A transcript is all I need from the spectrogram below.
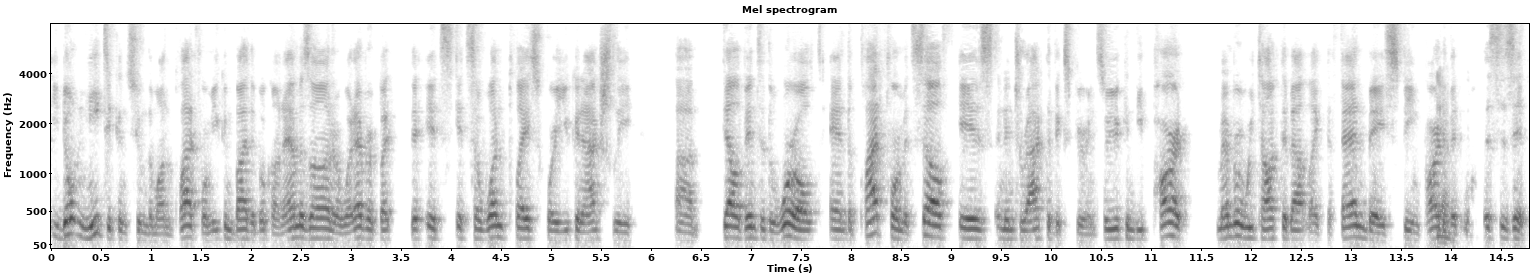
you don't need to consume them on the platform. You can buy the book on Amazon or whatever, but it's it's a one place where you can actually uh, delve into the world and the platform itself is an interactive experience so you can be part remember we talked about like the fan base being part yeah. of it this is it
